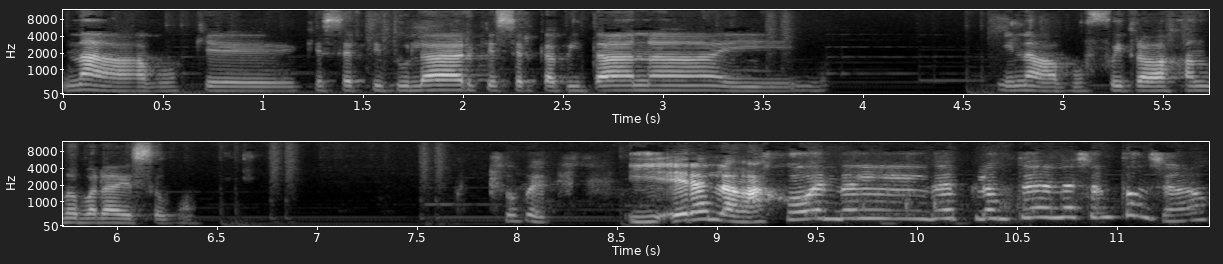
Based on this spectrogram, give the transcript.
nada, pues que, que ser titular, que ser capitana y y nada, pues fui trabajando para eso. Pues. Súper. ¿Y eras la más joven del, del, plantel en ese entonces, ¿no?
